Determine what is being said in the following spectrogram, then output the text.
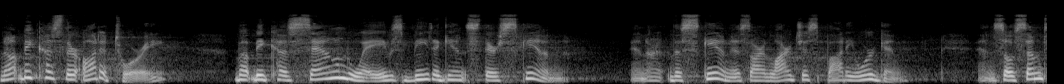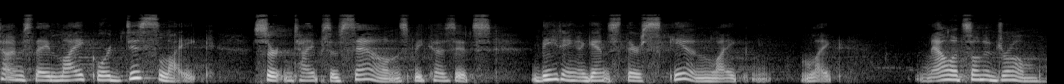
not because they're auditory, but because sound waves beat against their skin. And our, the skin is our largest body organ. And so sometimes they like or dislike certain types of sounds because it's beating against their skin like, like mallets on a drum.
